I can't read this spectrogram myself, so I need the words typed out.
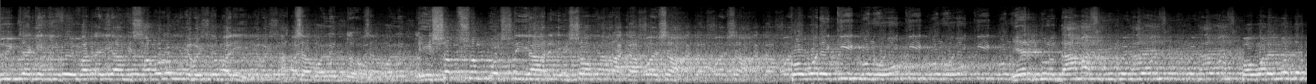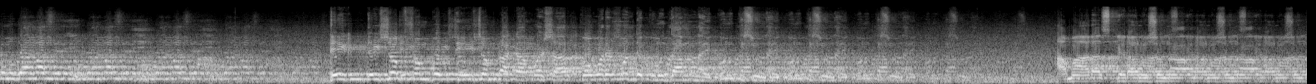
দুইটাকে কীভাবে পাঠাইয়া আমি স্বাবলম্বী হইতে পারি? আচ্ছা বলেন তো, এইসব সম্পর্কে আর এইসব টাকা পয়সা, কবরে কি কোনো কি এর কোনো দাম আছে কি বলছেন কবরের মধ্যে কোনো দাম আছে এই, এইসব সম্পত্তি, এইসব টাকা পয়সার কবরের মধ্যে কোনো দাম নাই, কোন কিছু নাই, কোন কিছু নাই, কোন কিছু নাই, কোন কিছু নাই। আমার আজকের আলোচনা আলোচনা আলোচনা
